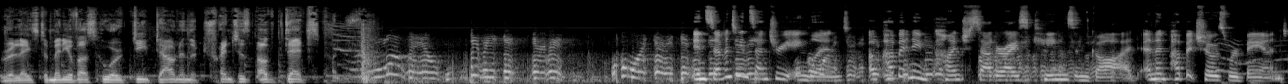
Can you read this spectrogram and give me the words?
relates to many of us who are deep down in the trenches of debt. In 17th century England, a puppet named Punch satirized kings and God, and then puppet shows were banned.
